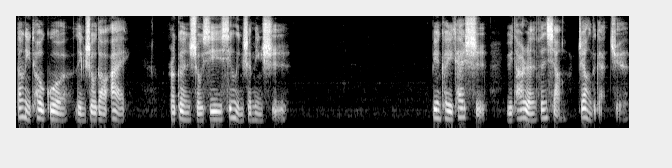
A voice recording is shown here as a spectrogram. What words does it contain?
当你透过领受到爱，而更熟悉心灵生命时，便可以开始与他人分享这样的感觉，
